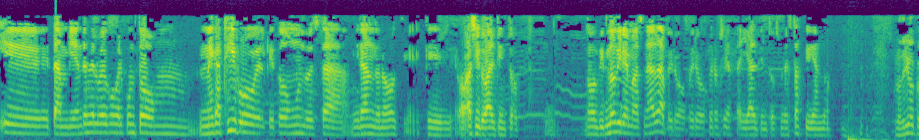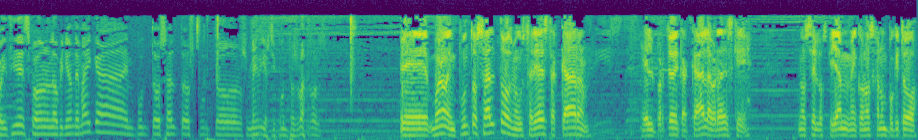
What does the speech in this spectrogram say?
y también desde luego el punto mm, negativo el que todo el mundo está mirando no que, que ha sido Altintop no, di- no diré más nada pero pero pero sí hasta ahí Altintop me estás pidiendo Rodrigo, ¿coincides con la opinión de Maika en puntos altos, puntos medios y puntos bajos? Eh, bueno, en puntos altos me gustaría destacar el partido de Kaká. La verdad es que, no sé, los que ya me conozcan un poquito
